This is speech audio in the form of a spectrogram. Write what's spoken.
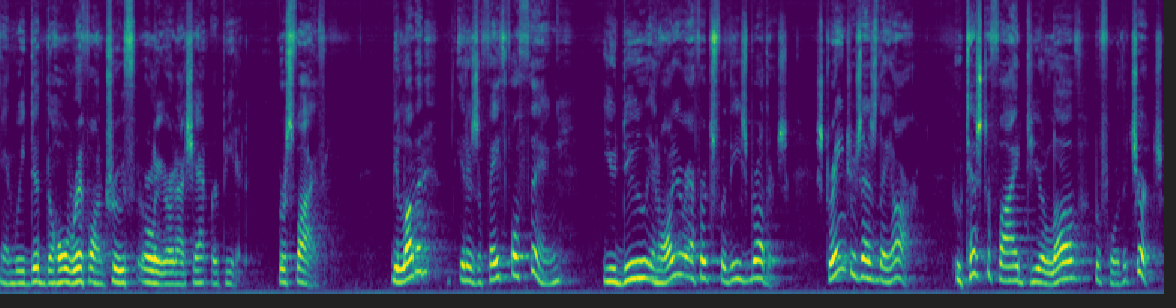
And we did the whole riff on truth earlier, and I shan't repeat it. Verse 5 Beloved, it is a faithful thing you do in all your efforts for these brothers, strangers as they are, who testified to your love before the church.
